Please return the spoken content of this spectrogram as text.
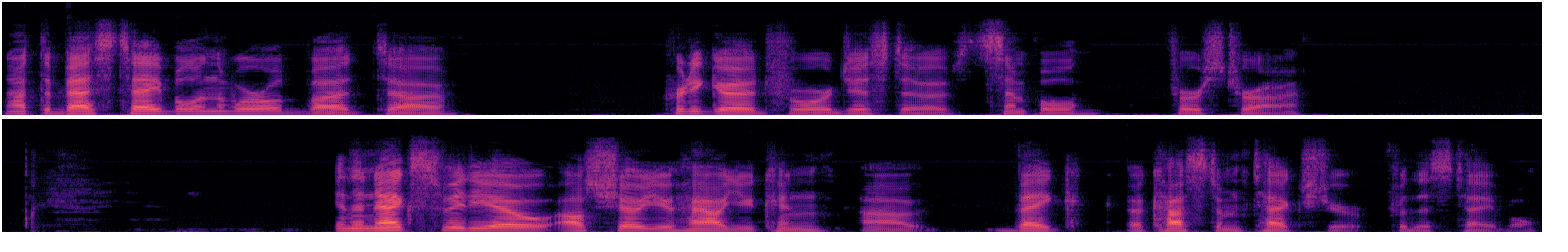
Not the best table in the world but uh, pretty good for just a simple first try. In the next video I'll show you how you can uh, bake a custom texture for this table.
